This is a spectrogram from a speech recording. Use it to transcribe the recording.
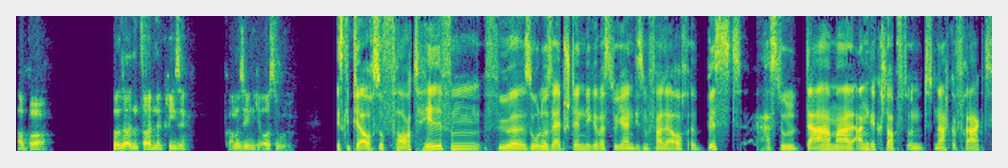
aber so ist halt in Zeiten der Krise. Kann man sich nicht aussuchen. Es gibt ja auch Soforthilfen für Solo-Selbstständige, was du ja in diesem Falle auch äh, bist. Hast du da mal angeklopft und nachgefragt?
